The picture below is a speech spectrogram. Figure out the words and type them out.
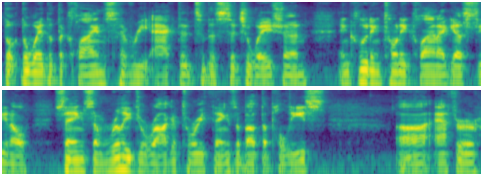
the, the way that the Klines have reacted to this situation, including Tony Kline, I guess, you know, saying some really derogatory things about the police uh, after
